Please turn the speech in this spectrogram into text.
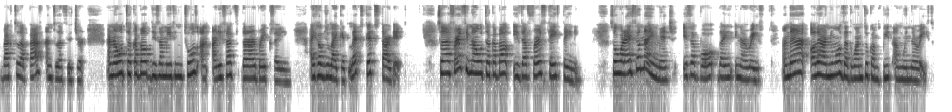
Back to the Past and to the Future. And I will talk about these amazing tools and artifacts that are very exciting. I hope you like it. Let's get started. So, the first thing I will talk about is the first cave painting. So, what I saw in the image is a bull that is in a race, and there are other animals that want to compete and win the race.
